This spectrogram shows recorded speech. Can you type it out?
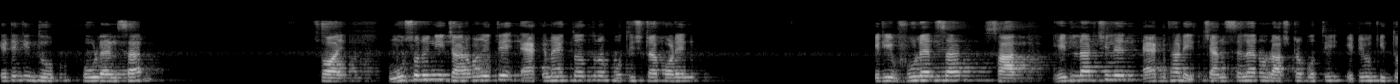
এটি কিন্তু ভুল অ্যান্সার ছয়, মুসোলিনি জার্মানিতে একনায়কতন্ত্র প্রতিষ্ঠা করেন, এটি ভুল অ্যান্সার সাত, হিটলার ছিলেন একধারে চ্যান্সেলর ও রাষ্ট্রপতি, এটিও কিন্তু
